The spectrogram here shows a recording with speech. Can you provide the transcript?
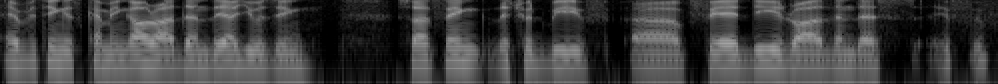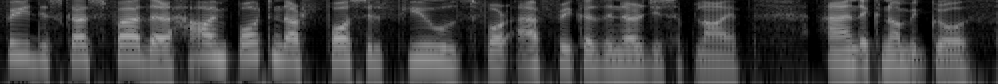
everything is coming out rather than they are using so I think there should be a uh, fair deal rather than this. If, if we discuss further, how important are fossil fuels for Africa's energy supply and economic growth?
